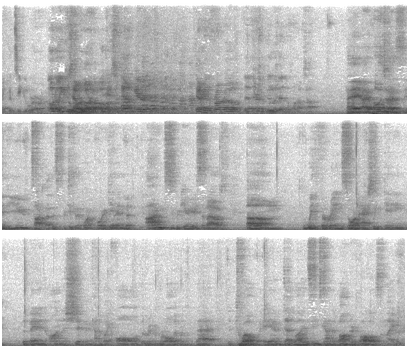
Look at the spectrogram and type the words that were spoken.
I couldn't see if you were? Oh no, you just have one. Okay, so down here, down here in the front row, then there in the blue, and then the one up top. Hey, I apologize if you talked about this particular point before we came in, but I'm super curious about um, with the rainstorm actually getting the band on the ship and kind of like all the rigmarole that went with that. The 12 a.m. deadline seems kind of bonkers balls and like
